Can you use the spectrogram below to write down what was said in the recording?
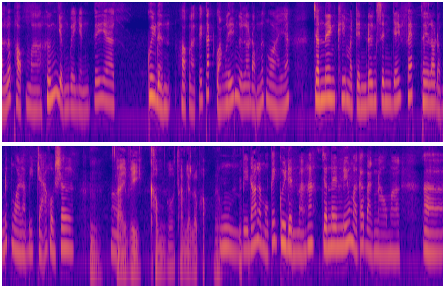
uh, lớp học mà hướng dẫn về những cái uh, quy định hoặc là cái cách quản lý người lao động nước ngoài á. Cho nên khi mà trình đơn xin giấy phép thuê lao động nước ngoài là bị trả hồ sơ. Ừ, Tại vì không có tham gia lớp học đúng không? Ừ, vì đó là một cái quy định mà ha. Cho nên nếu mà các bạn nào mà à,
